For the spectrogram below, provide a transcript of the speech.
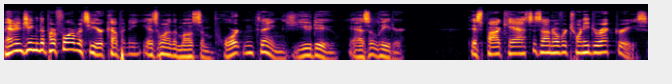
Managing the performance of your company is one of the most important things you do as a leader. This podcast is on over 20 directories.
